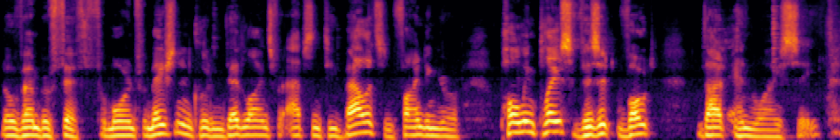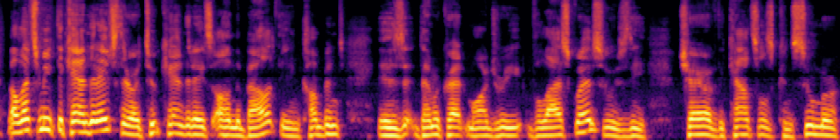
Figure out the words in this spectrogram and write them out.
November 5th. For more information, including deadlines for absentee ballots and finding your polling place, visit vote NYC. Now let's meet the candidates. There are two candidates on the ballot. The incumbent is Democrat Marjorie Velázquez, who is the chair of the council's Consumer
